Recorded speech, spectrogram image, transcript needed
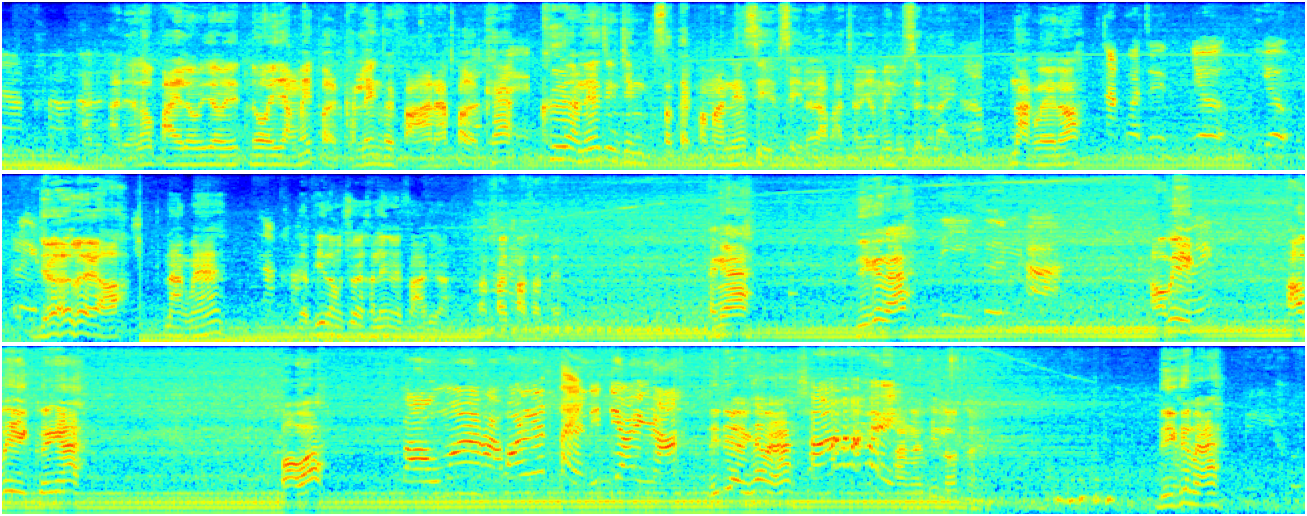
หนักค่ะ อะเดี๋ยวเราไปโดยโดยยังไม่เปิดคันเร่งไฟฟ้านะ เปิดแค่ โอเค คืออันเนี้ยจริงๆ สเต็ปประมาณเนี้ย44 ระดับอาจจะยังไม่รู้สึกอะไรหนักเลยเนาะ หนักกว่าจะเยอะ เยอะเลยเยอะเลยเหรอ หนักไหม หนักค่ะ เดี๋ยวพี่ลองช่วยคันเร่งไฟฟ้าดีกว่าค่อยๆปรับสเต็ปเป็นไง ดีขึ้นนะ ดีขึ้นค่ะ เอาไปอีกเฮ้ยเอาไปอีกเป็นไงเบาวะเบามากค่ะ เพราะได้แต่นิดเดียวเองนะ นิดเดียวเองใช่ไหมใช่ทางนั้นพี่ลดหน่อยดีขึ้นไหมดีขึ้น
